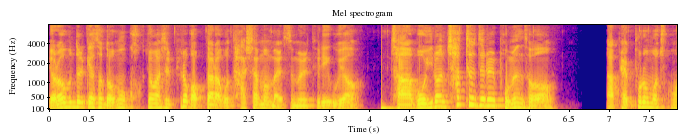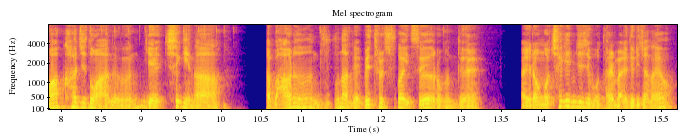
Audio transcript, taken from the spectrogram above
여러분들께서 너무 걱정하실 필요가 없다라고 다시 한번 말씀을 드리고요. 자, 뭐 이런 차트들을 보면서 자, 100%뭐 정확하지도 않은 예측이나 자, 말은 누구나 내뱉을 수가 있어요, 여러분들. 자, 이런 거 책임지지 못할 말들이잖아요.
